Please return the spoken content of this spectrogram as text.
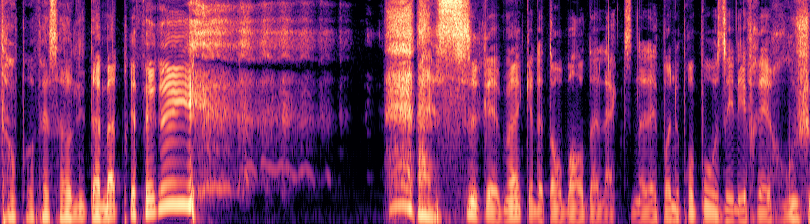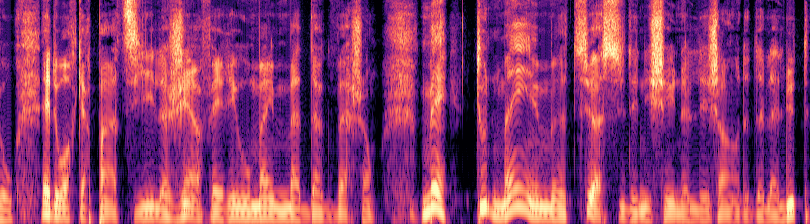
Ton professeur de maths préféré. Assurément que de ton bord de lac, tu n'allais pas nous proposer les frères Rougeau, Édouard Carpentier, le géant ferré ou même Mad Dog Vachon. Mais tout de même, tu as su dénicher une légende de la lutte.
